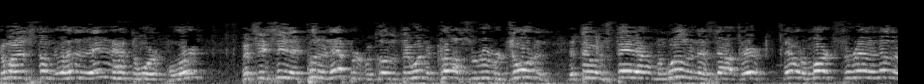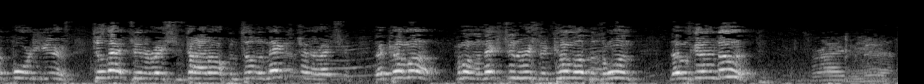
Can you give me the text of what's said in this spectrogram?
Come on, it's something, they didn't have to work for it. But you see, they put an effort because if they wouldn't have crossed the River Jordan, if they would have stayed out in the wilderness out there, they would have marched around another 40 years till that generation died off until the next generation that come up. Come on, the next generation that come up is the one that was going to do it. Right, Amen.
